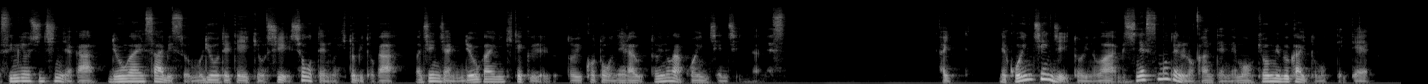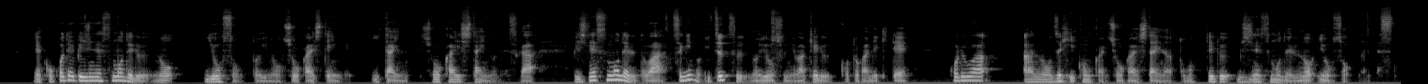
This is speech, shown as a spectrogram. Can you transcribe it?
住吉神社が両替サービスを無料で提供し、商店の人々が神社に両替に来てくれるということを狙うというのがコインチェンジなんです。はい。で、コインチェンジというのはビジネスモデルの観点でも興味深いと思っていて、で、ここでビジネスモデルの要素というのを紹介していたい、紹介したいのですが、ビジネスモデルとは次の5つの要素に分けることができて、これは、あの、ぜひ今回紹介したいなと思っているビジネスモデルの要素なんです。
